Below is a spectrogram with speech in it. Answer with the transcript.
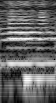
Mm-hmm.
